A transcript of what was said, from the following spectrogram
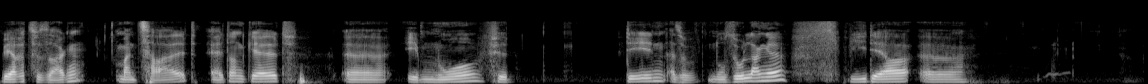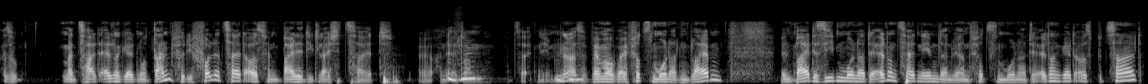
wäre zu sagen, man zahlt Elterngeld äh, eben nur für den, also nur so lange, wie der, äh, also man zahlt Elterngeld nur dann für die volle Zeit aus, wenn beide die gleiche Zeit äh, an mhm. Eltern Elternzeit nehmen. Ne? Mhm. Also wenn wir bei 14 Monaten bleiben, wenn beide sieben Monate Elternzeit nehmen, dann werden 14 Monate Elterngeld ausbezahlt.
